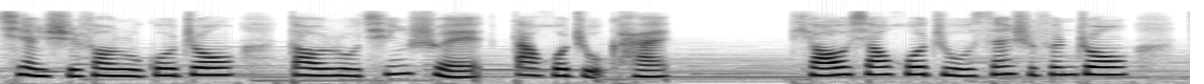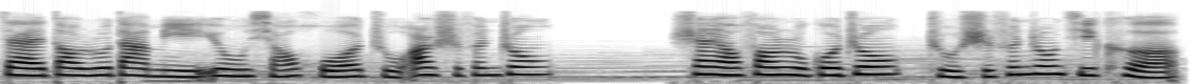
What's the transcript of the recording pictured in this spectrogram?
芡实放入锅中，倒入清水，大火煮开，调小火煮三十分钟，再倒入大米，用小火煮二十分钟。山药放入锅中煮十分钟即可。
